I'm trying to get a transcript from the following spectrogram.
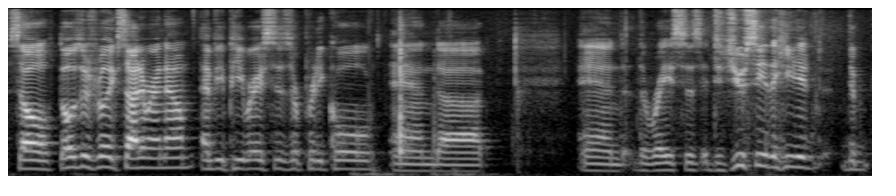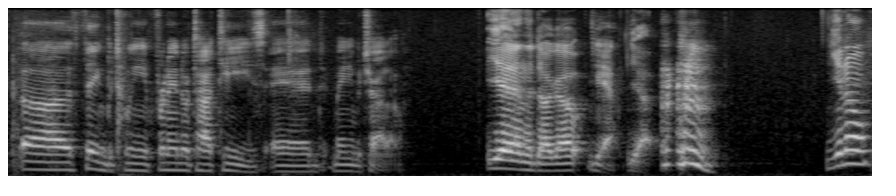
so those are really exciting right now. MVP races are pretty cool, and uh, and the races. Did you see the heated the uh, thing between Fernando Tatis and Manny Machado? Yeah, in the dugout. Yeah. Yeah. you know,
